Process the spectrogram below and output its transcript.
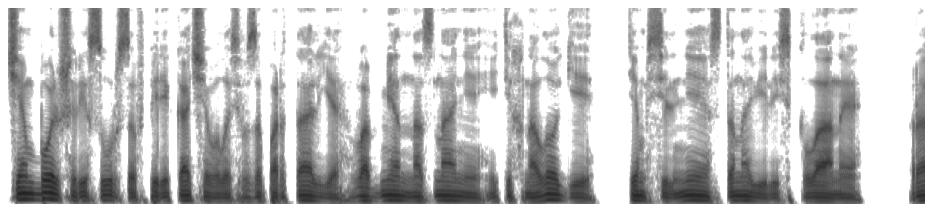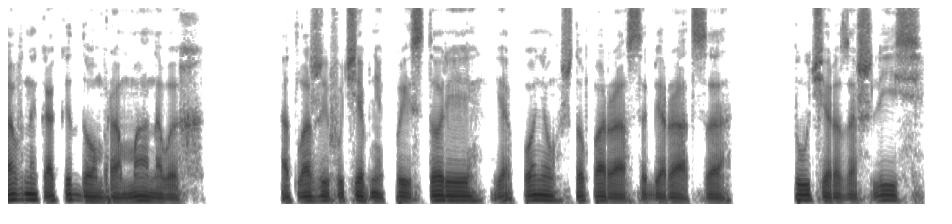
Чем больше ресурсов перекачивалось в Запорталье в обмен на знания и технологии, тем сильнее становились кланы, равны как и дом Романовых. Отложив учебник по истории, я понял, что пора собираться. Тучи разошлись,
